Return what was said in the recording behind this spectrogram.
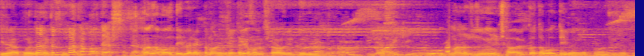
কি আর করবে না কিছু? কথা বলতে আসছো কেন? কথা বলতেই পারে একটা মানুষ একটা মানুষ স্বাভাবিক দুই মিনিট মানুষ দুই মিনিট স্বাভাবিক কথা বলতেই পারে একটা মানুষের সাথে।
